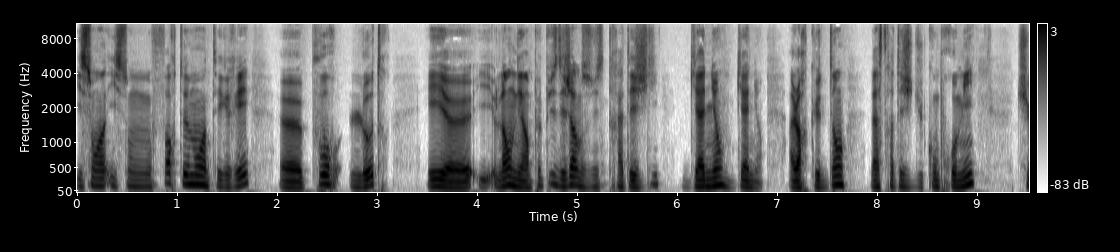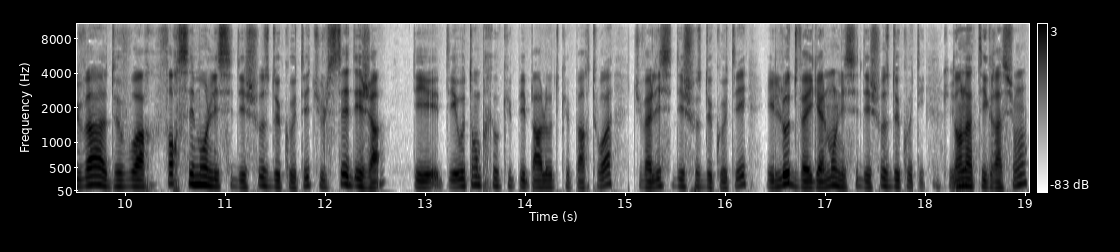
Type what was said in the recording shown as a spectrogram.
Ils sont, ils sont fortement intégrés euh, pour l'autre. Et euh, là, on est un peu plus déjà dans une stratégie gagnant-gagnant. Alors que dans la stratégie du compromis, tu vas devoir forcément laisser des choses de côté. Tu le sais déjà. Tu es, autant préoccupé par l'autre que par toi. Tu vas laisser des choses de côté. Et l'autre va également laisser des choses de côté. Dans l'intégration,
